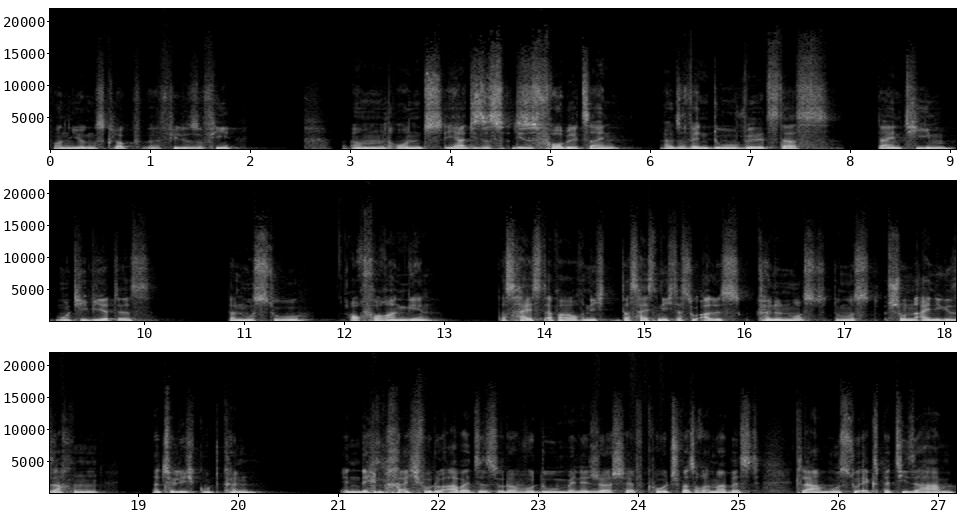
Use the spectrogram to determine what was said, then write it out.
von Jürgens Klopp äh, Philosophie. Ähm, und ja, dieses, dieses Vorbild sein. Also wenn du willst, dass dein Team motiviert ist, dann musst du auch vorangehen. Das heißt aber auch nicht, das heißt nicht, dass du alles können musst. Du musst schon einige Sachen natürlich gut können in dem Bereich, wo du arbeitest oder wo du Manager, Chef, Coach, was auch immer bist. Klar, musst du Expertise haben,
